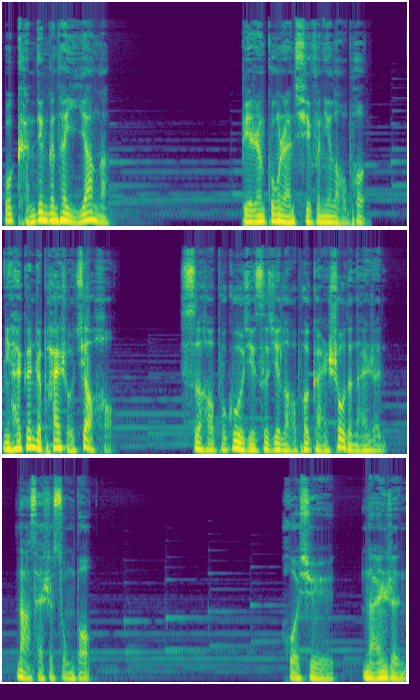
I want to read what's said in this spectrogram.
我肯定跟他一样啊。别人公然欺负你老婆，你还跟着拍手叫好，丝毫不顾及自己老婆感受的男人，那才是怂包。或许男人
